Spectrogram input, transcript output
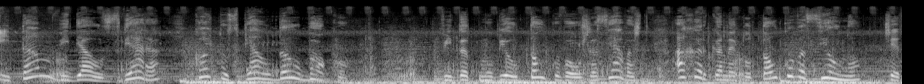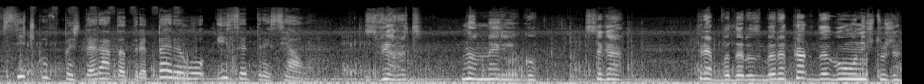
И там видял звяра, който спял дълбоко. Видът му бил толкова ужасяващ, а хъркането толкова силно, че всичко в пещерата треперело и се тресяло. Звярат, намерих го. Сега трябва да разбера как да го унищожа.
